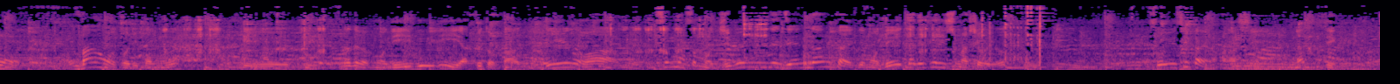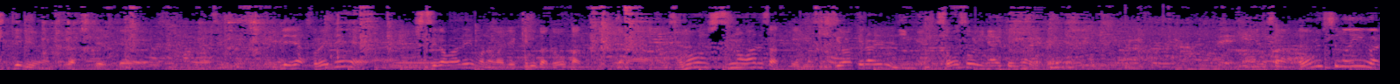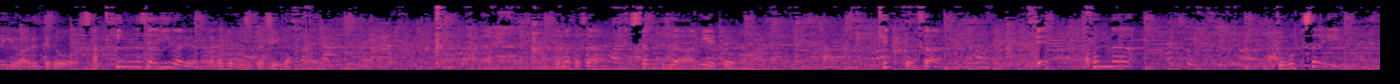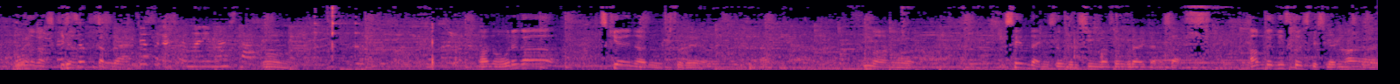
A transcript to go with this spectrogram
もうバンを取り込むっていう例えばもう DVD 焼くとかっていうのはそもそも自分で前段階でもうデータで処理しましょうよっていう。そういう世界の話になってきてるような気がしてて。でじゃあそれで質が悪いものができるかどうかって言ったらその質の悪さっていうのを聞き分けられる人間ってそうそういないと思うのであのさ音質のいい悪いはあるけど作品のさいい悪いはなかなか難しいからね。でまたさ菊池さんってさああ見えて結構さえこんな泥臭いものが好きなんだ。ったらチョスがかまりました。うん。あの俺が付き合いのある人で今あの仙台に住んでるシンガーソングライターのさアンベミストシって人がいるんですけど、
